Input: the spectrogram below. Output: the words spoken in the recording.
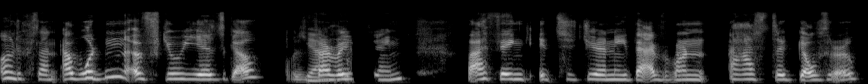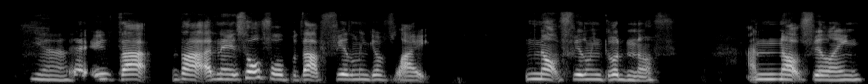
Hundred percent. I wouldn't a few years ago. I was Yeah. very ashamed, but I think it's a journey that everyone has to go through. Yeah. Is that that, and it's awful, but that feeling of like not feeling good enough and not feeling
